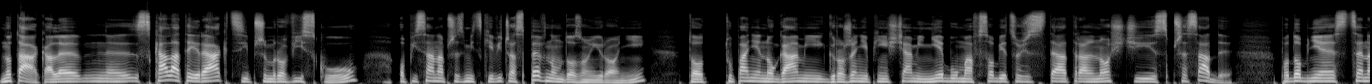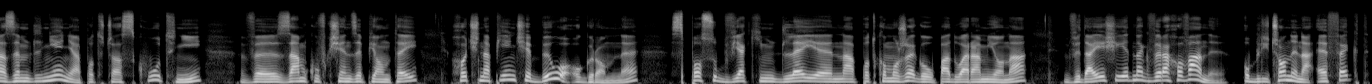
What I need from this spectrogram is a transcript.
No tak, ale mm, skala tej reakcji przy mrowisku, opisana przez Mickiewicza z pewną dozą ironii, to tupanie nogami, grożenie pięściami niebu ma w sobie coś z teatralności, z przesady. Podobnie scena zemdlnienia podczas kłótni w zamku w Księdze Piątej, choć napięcie było ogromne, sposób w jakim dleje na podkomorzego upadła ramiona, wydaje się jednak wyrachowany, obliczony na efekt,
